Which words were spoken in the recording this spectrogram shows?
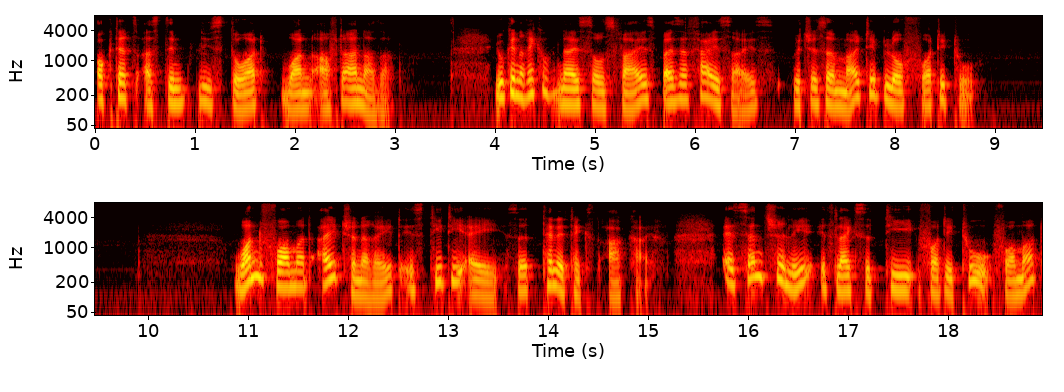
octets are simply stored one after another. You can recognize those files by their file size, which is a multiple of 42. One format I generate is TTA, the teletext archive. Essentially, it's like the T42 format,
